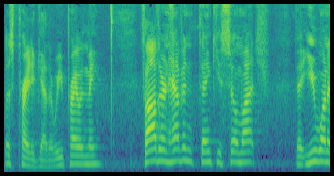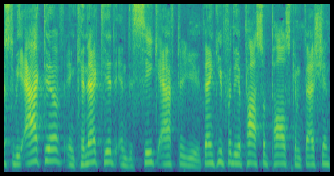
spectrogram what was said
Let's pray together. Will you pray with me? Father in heaven, thank you so much that you want us to be active and connected and to seek after you. Thank you for the Apostle Paul's confession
